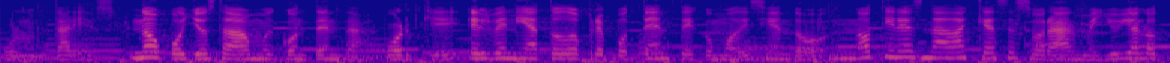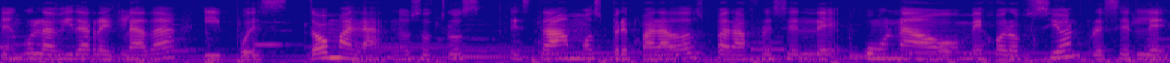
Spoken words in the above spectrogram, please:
voluntarias. No, pues yo estaba muy contenta porque él venía todo prepotente como diciendo, no tienes nada que asesorarme, yo ya lo tengo la vida arreglada y pues tómala. Nosotros estábamos preparados para ofrecerle una mejor opción, ofrecerle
